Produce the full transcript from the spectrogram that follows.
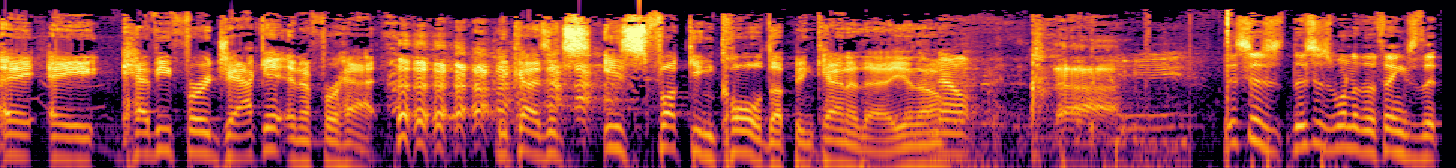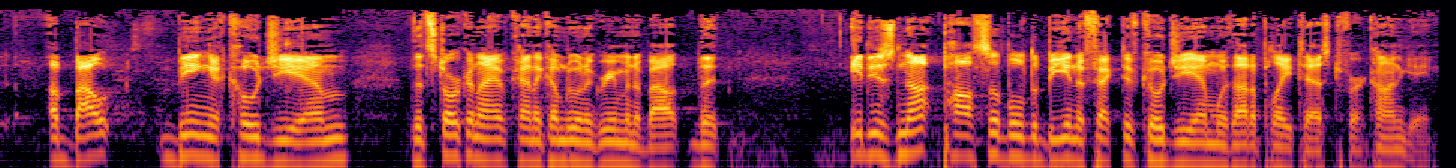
a, a heavy fur jacket, and a fur hat because it's it's fucking cold up in Canada. You know. Now, this is this is one of the things that about being a co-GM that Stork and I have kind of come to an agreement about that it is not possible to be an effective co-GM without a playtest for a con game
